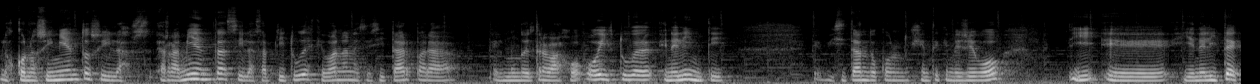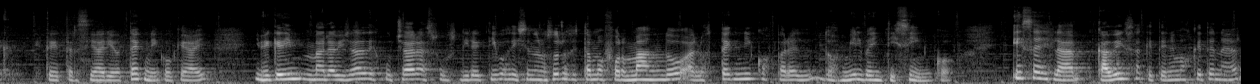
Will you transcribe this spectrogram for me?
los conocimientos y las herramientas y las aptitudes que van a necesitar para el mundo del trabajo. Hoy estuve en el INTI, eh, visitando con gente que me llevó, y, eh, y en el ITEC, este terciario técnico que hay, y me quedé maravillada de escuchar a sus directivos diciendo nosotros estamos formando a los técnicos para el 2025. Esa es la cabeza que tenemos que tener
